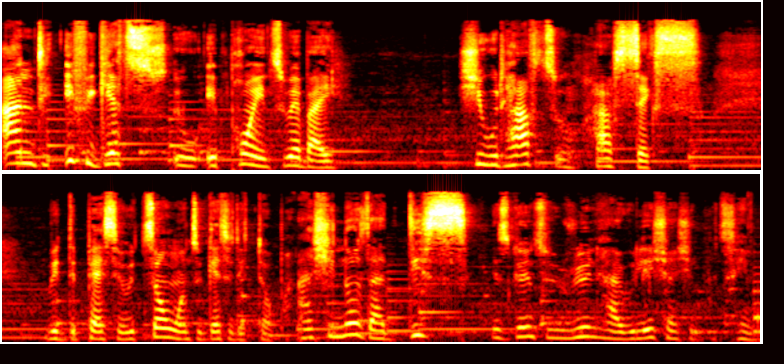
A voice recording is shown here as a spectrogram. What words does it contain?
And if it gets to a point whereby she would have to have sex with the person, with someone to get to the top, and she knows that this is going to ruin her relationship with him,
